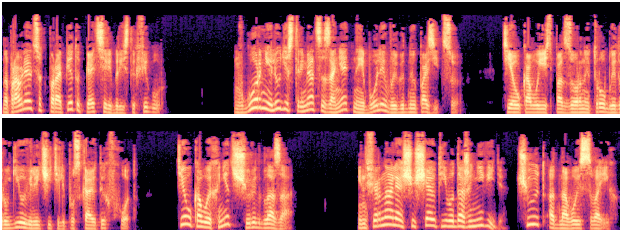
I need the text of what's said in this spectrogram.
Направляются к парапету пять серебристых фигур. В горне люди стремятся занять наиболее выгодную позицию. Те, у кого есть подзорные трубы и другие увеличители, пускают их в ход. Те, у кого их нет, щурят глаза. Инфернали ощущают его даже не видя, чуют одного из своих.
